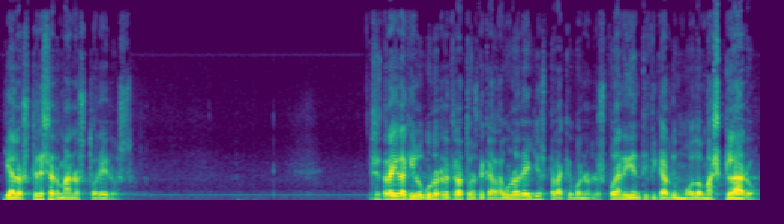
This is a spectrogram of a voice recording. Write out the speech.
y a los tres hermanos toreros. Les he traído aquí algunos retratos de cada uno de ellos para que bueno, los puedan identificar de un modo más claro.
